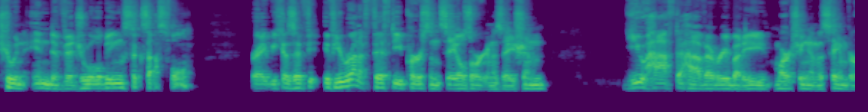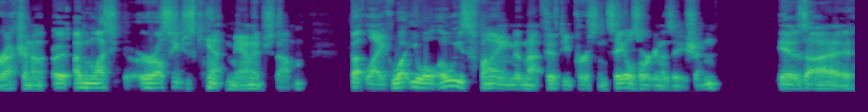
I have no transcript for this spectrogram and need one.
to an individual being successful, right? Because if, if you run a 50 person sales organization, you have to have everybody marching in the same direction uh, unless, or else you just can't manage them. But like what you will always find in that 50 person sales organization is uh,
